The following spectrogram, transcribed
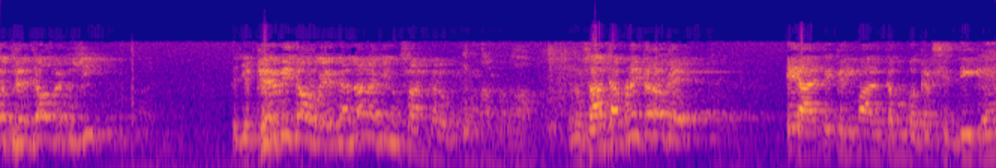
تو پھر جاؤ گے تھی تو یہ پھر بھی جاؤ گے کہ اللہ کا کی نقصان کرو گے۔ نقصان تو اپنے کرو گے۔ یہ آئے تھے کریمہ تبو بکر صدیق نے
